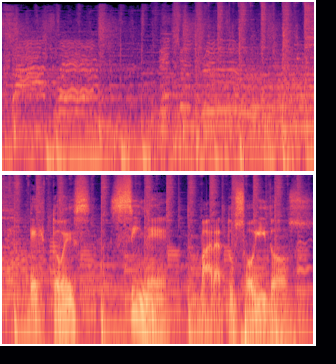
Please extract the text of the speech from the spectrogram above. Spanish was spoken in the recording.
Esto es Cine para tus oídos.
